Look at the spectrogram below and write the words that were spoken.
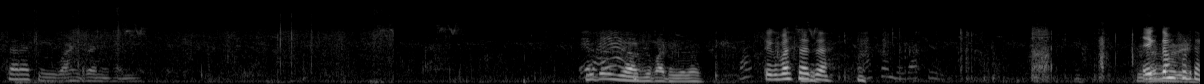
चाराची वांढराने खाल्ली किती पाठी गेलं ते बसायचं. एकदम पुढे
